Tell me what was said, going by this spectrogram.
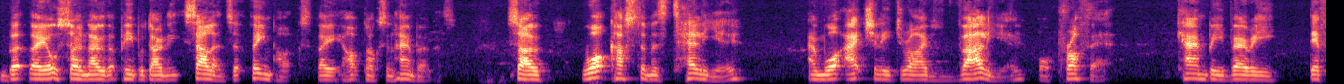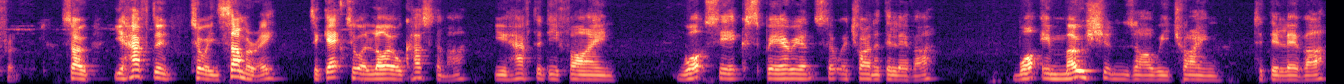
but they also know that people don't eat salads at theme parks. They eat hot dogs and hamburgers. So what customers tell you and what actually drives value or profit can be very different. So you have to, to in summary, to get to a loyal customer, you have to define what's the experience that we're trying to deliver, what emotions are we trying to deliver,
